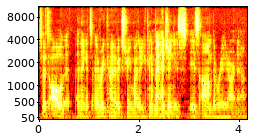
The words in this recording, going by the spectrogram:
So it's all of it. I think it's every kind of extreme weather you can imagine is, is on the radar now.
